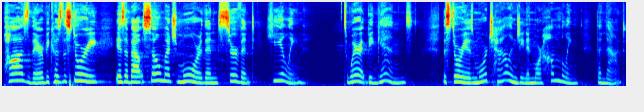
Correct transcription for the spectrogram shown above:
pause there because the story is about so much more than servant healing. It's where it begins. The story is more challenging and more humbling than that.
